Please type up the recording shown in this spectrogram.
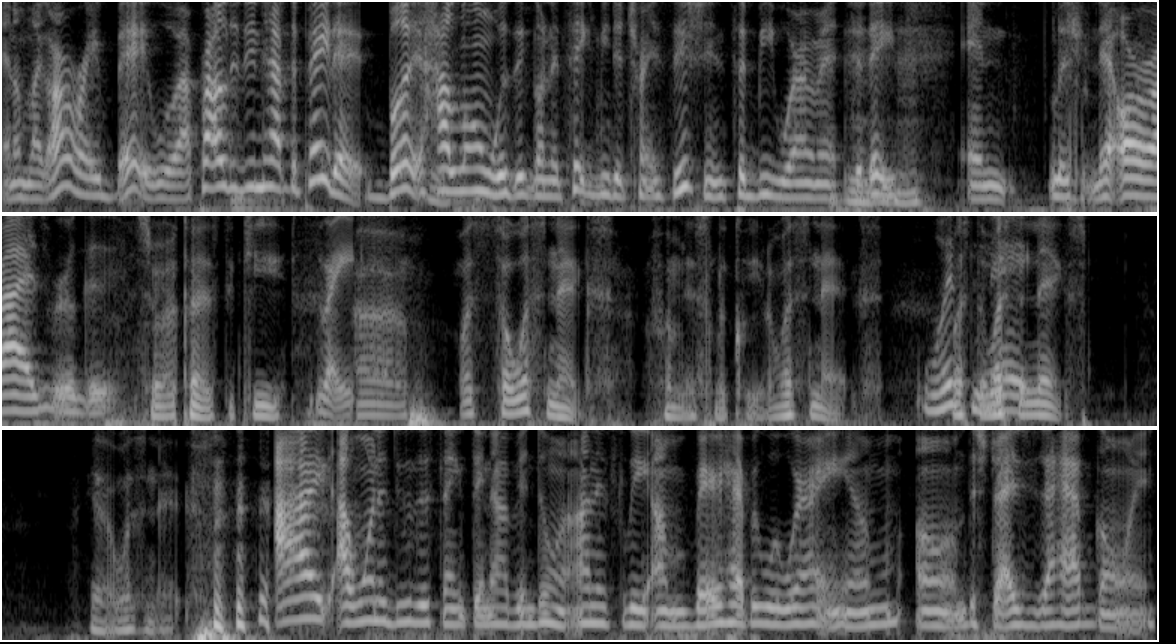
and I'm like, all right, babe. Well, I probably didn't have to pay that, but how long was it going to take me to transition to be where I'm at today? And listen, that ROI is real good, Shortcuts the key. right? Uh, what's so what's next for Miss Laquita? What's next? What's, what's the next? what's the next? Yeah, what's next? I I want to do the same thing I've been doing. Honestly, I'm very happy with where I am. Um, the strategies I have going.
